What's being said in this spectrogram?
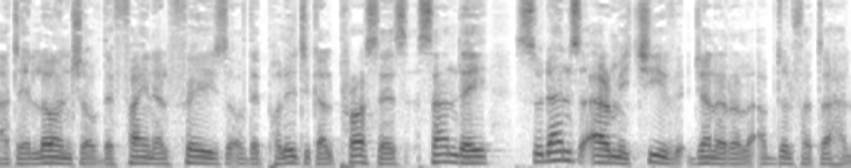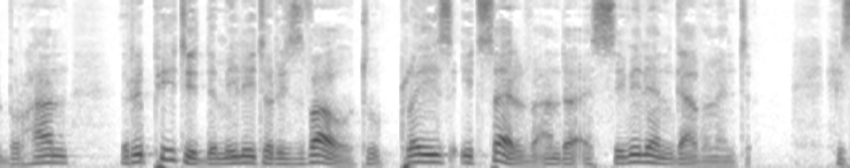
At a launch of the final phase of the political process Sunday, Sudan's Army Chief General Abdel Fattah al Burhan repeated the military's vow to place itself under a civilian government. His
